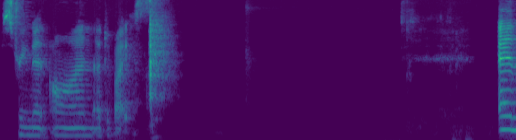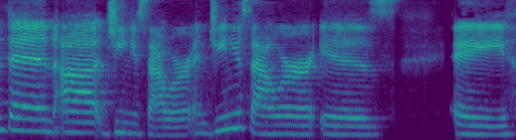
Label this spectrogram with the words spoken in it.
stream it on a device. And then uh, Genius Hour. And Genius Hour is a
